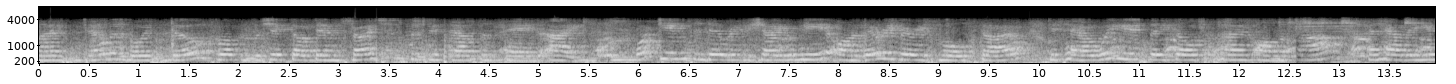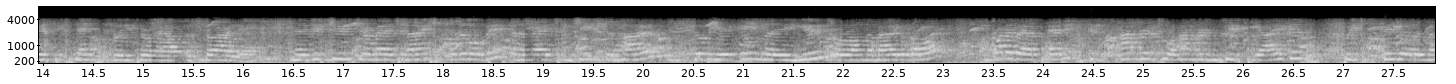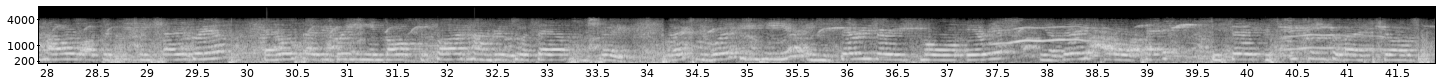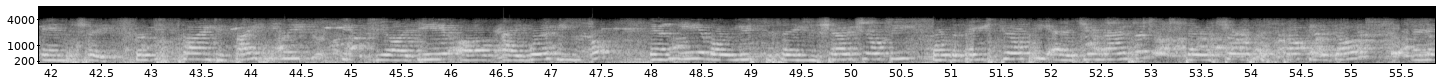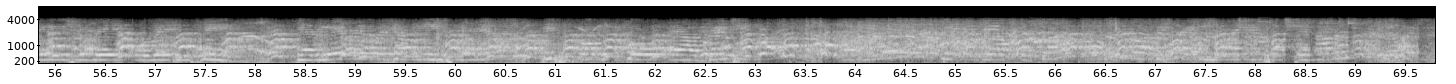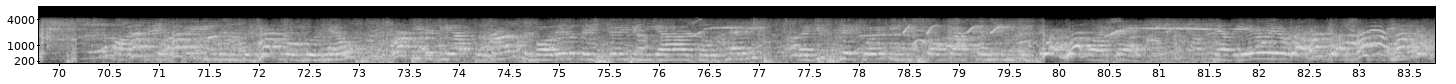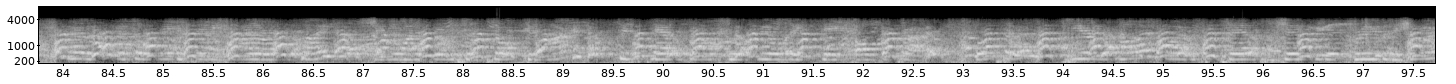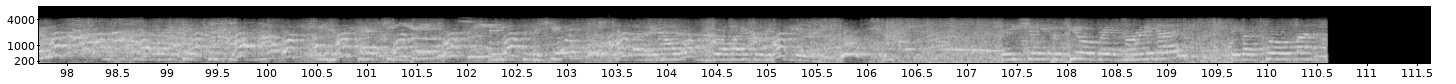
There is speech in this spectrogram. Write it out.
Ladies and gentlemen, boys and girls, welcome to the sheepdog demonstration for 2008. What Jim's endeavouring to show you here on a very, very small scale is how we use these dogs at home on the farm and how they're used extensively throughout Australia. Now just use your imagination a little bit and imagine Jim's at home. He'll be in the ute or on the motorbike. One of our paddocks is 100 to 150 acres, which is bigger than the whole of the Sydney also be bringing in mobs of 500 to 1,000 sheep. We're actually working here in this very, very small area, in a very small paddock. It's very restricting for both dogs and sheep. We're just trying to basically get the idea of a working dog. Down here, more used to seeing the show kelpie or the bench kelpie, as you know them. They're a shorter, stockier dog, and they're usually red or red and tan. Now, the area yards or the paddock. They just keep working the stock up to him exactly like that. Now the area around the have a special Anthony Taylor on play. Anyone who needs a shot to market, this is how the dogs will feel each set of Brad Moreno. They got 12 months.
